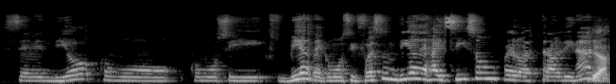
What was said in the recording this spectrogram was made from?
se vendió como, como si, fíjate, como si fuese un día de high season, pero extraordinario.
